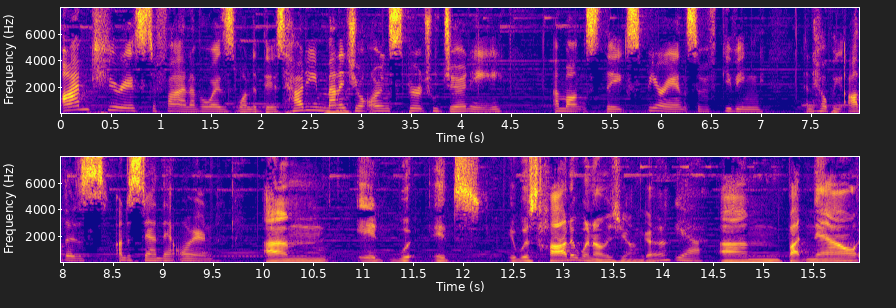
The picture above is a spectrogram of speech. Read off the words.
I'm curious to find, I've always wondered this. How do you manage your own spiritual journey amongst the experience of giving and helping others understand their own? Um, it it's it was harder when I was younger. Yeah. Um, but now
